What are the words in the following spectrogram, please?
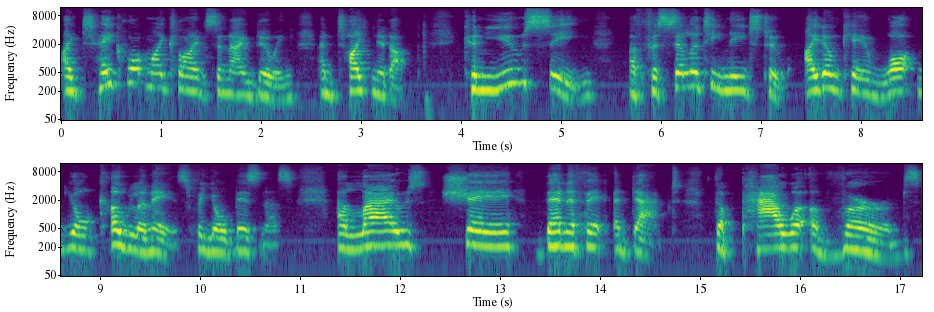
I take what my clients are now doing and tighten it up. Can you see a facility needs to, I don't care what your colon is for your business, allows, share, benefit, adapt. The power of verbs.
